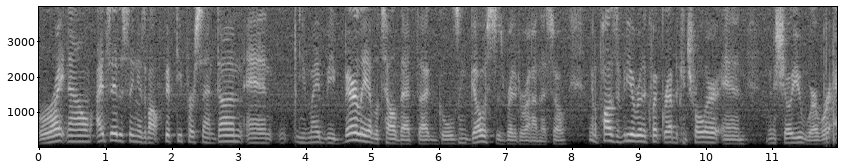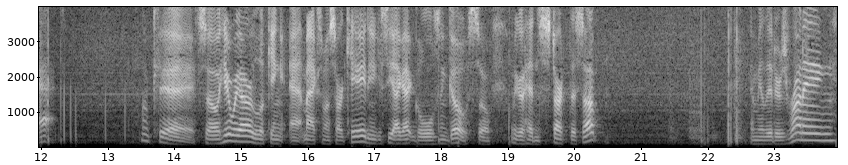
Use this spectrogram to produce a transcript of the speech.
Right now, I'd say this thing is about 50% done, and you might be barely able to tell that uh, Ghouls and Ghosts is ready to run on this. So I'm going to pause the video really quick, grab the controller, and I'm to show you where we're at. Okay, so here we are looking at Maximus Arcade, and you can see I got Ghouls and Ghosts. So I'm to go ahead and start this up. Emulator's running.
